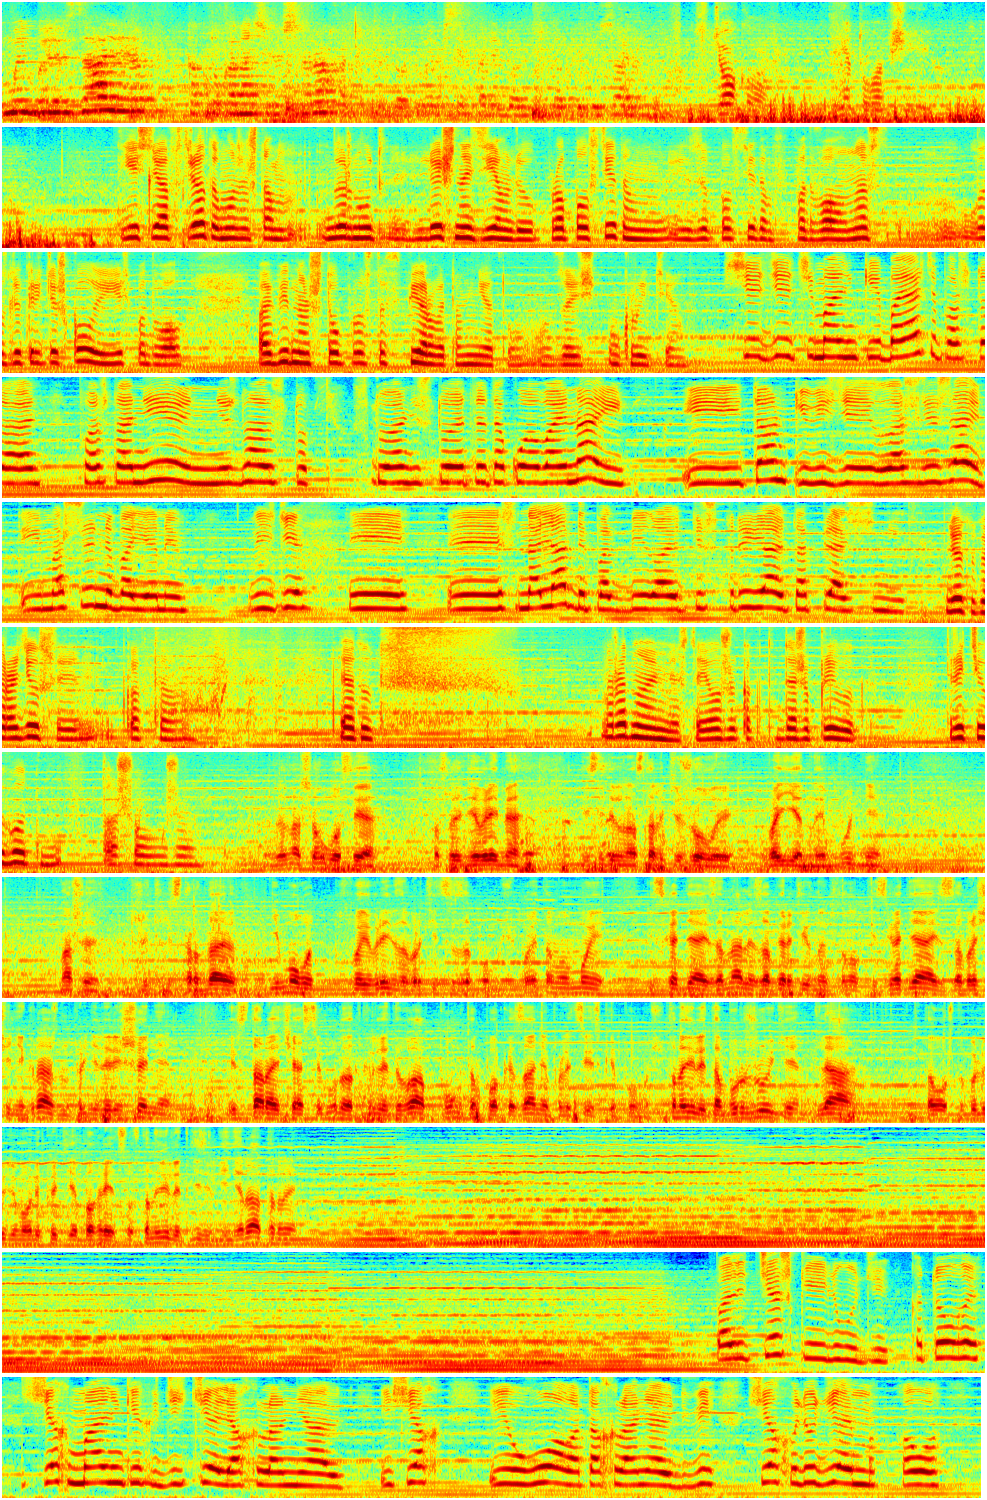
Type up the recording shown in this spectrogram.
Побежали, как только начали шарахать, мы все в коридоре туда побежали. Стекла, нету вообще их. Если обстрел, ты можешь там вернуть, лечь на землю, проползти там и заползти там в подвал. У нас возле третьей школы есть подвал. Обидно, что просто в первой там нету вот, защ- укрытия. Все дети маленькие боятся, потому что, они- потому что они не знают, что, что, они, что это такое война, и, и танки везде разъезжают, и машины военные везде, и, и снаряды подбегают и стреляют опять с них. Я тут родился как-то... Я тут... Родное место, я уже как-то даже привык. Третий год пошел уже. Для нашей области в последнее время действительно настали тяжелые военные будни. Наши жители страдают, не могут своевременно обратиться за помощью. Поэтому мы, исходя из анализа оперативной обстановки, исходя из обращений граждан, приняли решение и в старой части города открыли два пункта по оказанию полицейской помощи. Установили там буржуйки для того, чтобы люди могли прийти обогреться, установили дизель-генераторы, Полицейские люди, которые всех маленьких детей охраняют, и всех и город охраняют, всех людей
